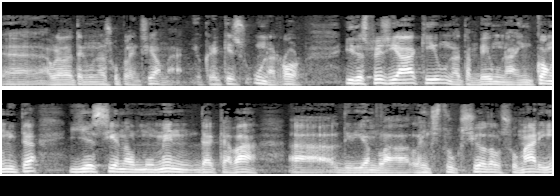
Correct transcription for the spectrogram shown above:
eh, haurà de tenir una suplència, home, jo crec que és un error. I després hi ha aquí una, també una incògnita, i és si en el moment d'acabar eh, diríem, la, la instrucció del sumari,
